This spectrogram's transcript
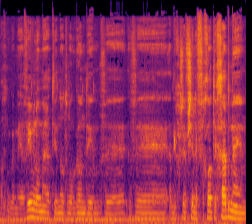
אנחנו גם מייבאים לא מעט ינות בורגונדים, ו, ואני חושב שלפחות אחד מהם,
